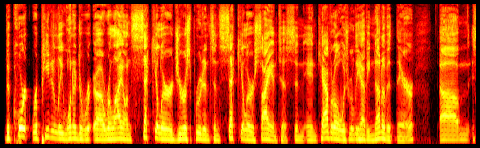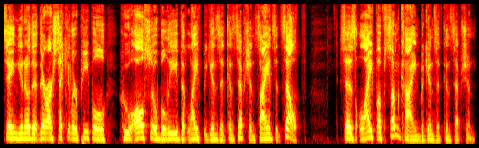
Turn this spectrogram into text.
the court repeatedly wanted to re- uh, rely on secular jurisprudence and secular scientists, and, and Kavanaugh was really having none of it there, um, saying, you know, that there are secular people who also believe that life begins at conception. Science itself says life of some kind begins at conception.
